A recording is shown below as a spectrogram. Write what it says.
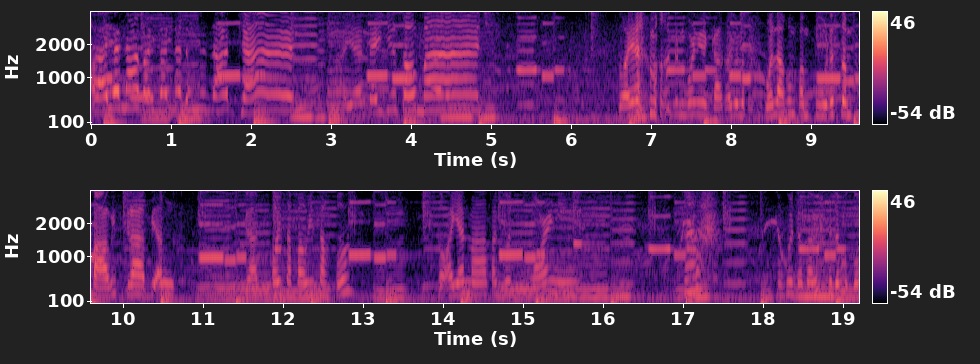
Ayan na, bye-bye na sa inyo lahat dyan. Ayan, thank you so much. So ayan mga good morning, nagkakagulo. Wala akong pampunas ng pawis. Grabe ang, grabe ko sa pawis ako. So ayan mga ka-good morning. Ah, Pagod na pagod ako.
